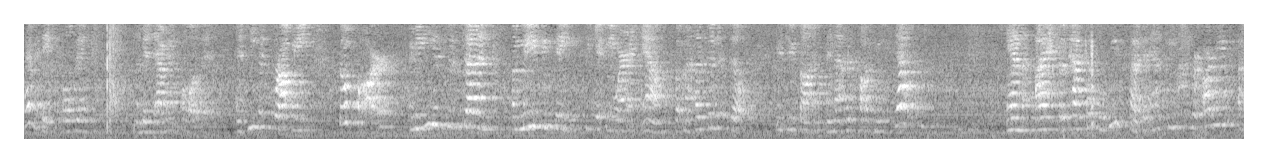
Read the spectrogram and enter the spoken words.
everything, the whole thing. I've been doubting all of it. And He has brought me so far. I mean, He has just done amazing things to get me where I am. But my husband is still in Tucson, and that has caused me to doubt. And I, for the past couple of weeks, I've been asking God, where are you? I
